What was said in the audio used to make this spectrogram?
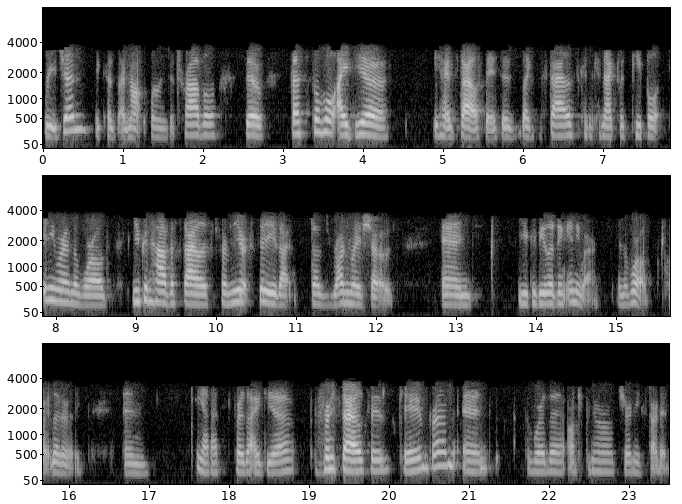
region because i'm not willing to travel. So that's the whole idea behind style space is like the stylist can connect with people anywhere in the world. You can have a stylist from new york city that does runway shows and you could be living anywhere in the world, quite literally. And yeah, that's where the idea for Style Space came from and where the entrepreneurial journey started.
